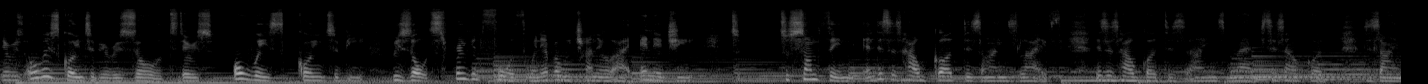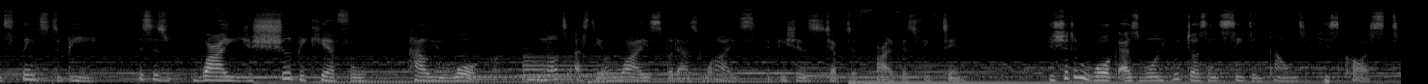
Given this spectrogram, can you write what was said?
There is always going to be results. There is always going to be results springing forth whenever we channel our energy to, to something. And this is how God designs life. This is how God designs man. This is how God designs things to be. This is why you should be careful how you walk, not as the unwise, but as wise. Ephesians chapter 5, verse 15. You shouldn't walk as one who doesn't sit and count his cost.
